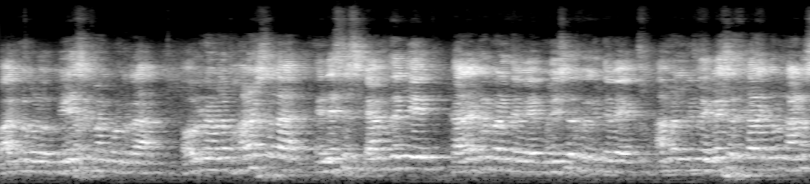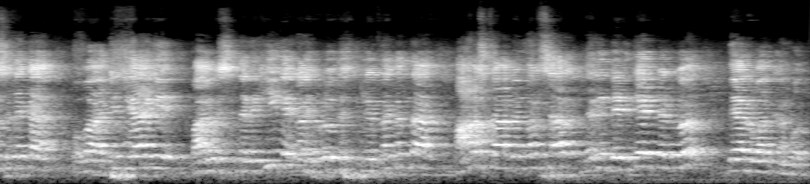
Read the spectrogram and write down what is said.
ವಾಕ್ಯಗಳು ಪಿ ಎಚ್ ಡಿ ಮಾಡ್ಕೊಂಡ್ರ ಅವರು ನಾವೆಲ್ಲ ಬಹಳಷ್ಟು ಸಲ ಎನ್ ಎಸ್ ಎಸ್ ಕ್ಯಾಂಪ್ದಲ್ಲಿ ಕಾರ್ಯಕ್ರಮ ಮಾಡಿದ್ದೇವೆ, ಮೈಸೂರಿಗೆ ಹೋಗಿದ್ದೇವೆ. ಆಮೇಲೆ ನಿಮ್ಮ ಎನ್ ಎಸ್ ಎಸ್ ಕಾರ್ಯಕ್ರಮ ನಾನು ಸದ್ಯಕ ಒಬ್ಬ ಅತಿಥಿಯಾಗಿ ಭಾಗವಹಿಸಿದ್ದೇನೆ. ಹೀಗೆ ನಾನು ಹೇಳುವ ಇರ್ತಕ್ಕಂಥ all star members are very dedicated to their work ಅನ್ಬೋದು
